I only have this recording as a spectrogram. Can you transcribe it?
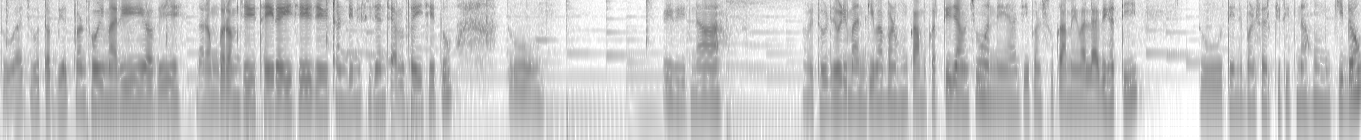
તો આ જો તબિયત પણ થોડી મારી હવે નરમ ગરમ જેવી થઈ રહી છે, જેવી ઠંડીની સિઝન ચાલુ થઈ છે તો. તો એવી રીતના હવે થોડી થોડી માંદગીમાં પણ હું કામ કરતી જાઉં છું અને આજે પણ શું કામ એવા લાવી હતી. તો તેને પણ સરખી રીતના હું મૂકી દઉં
